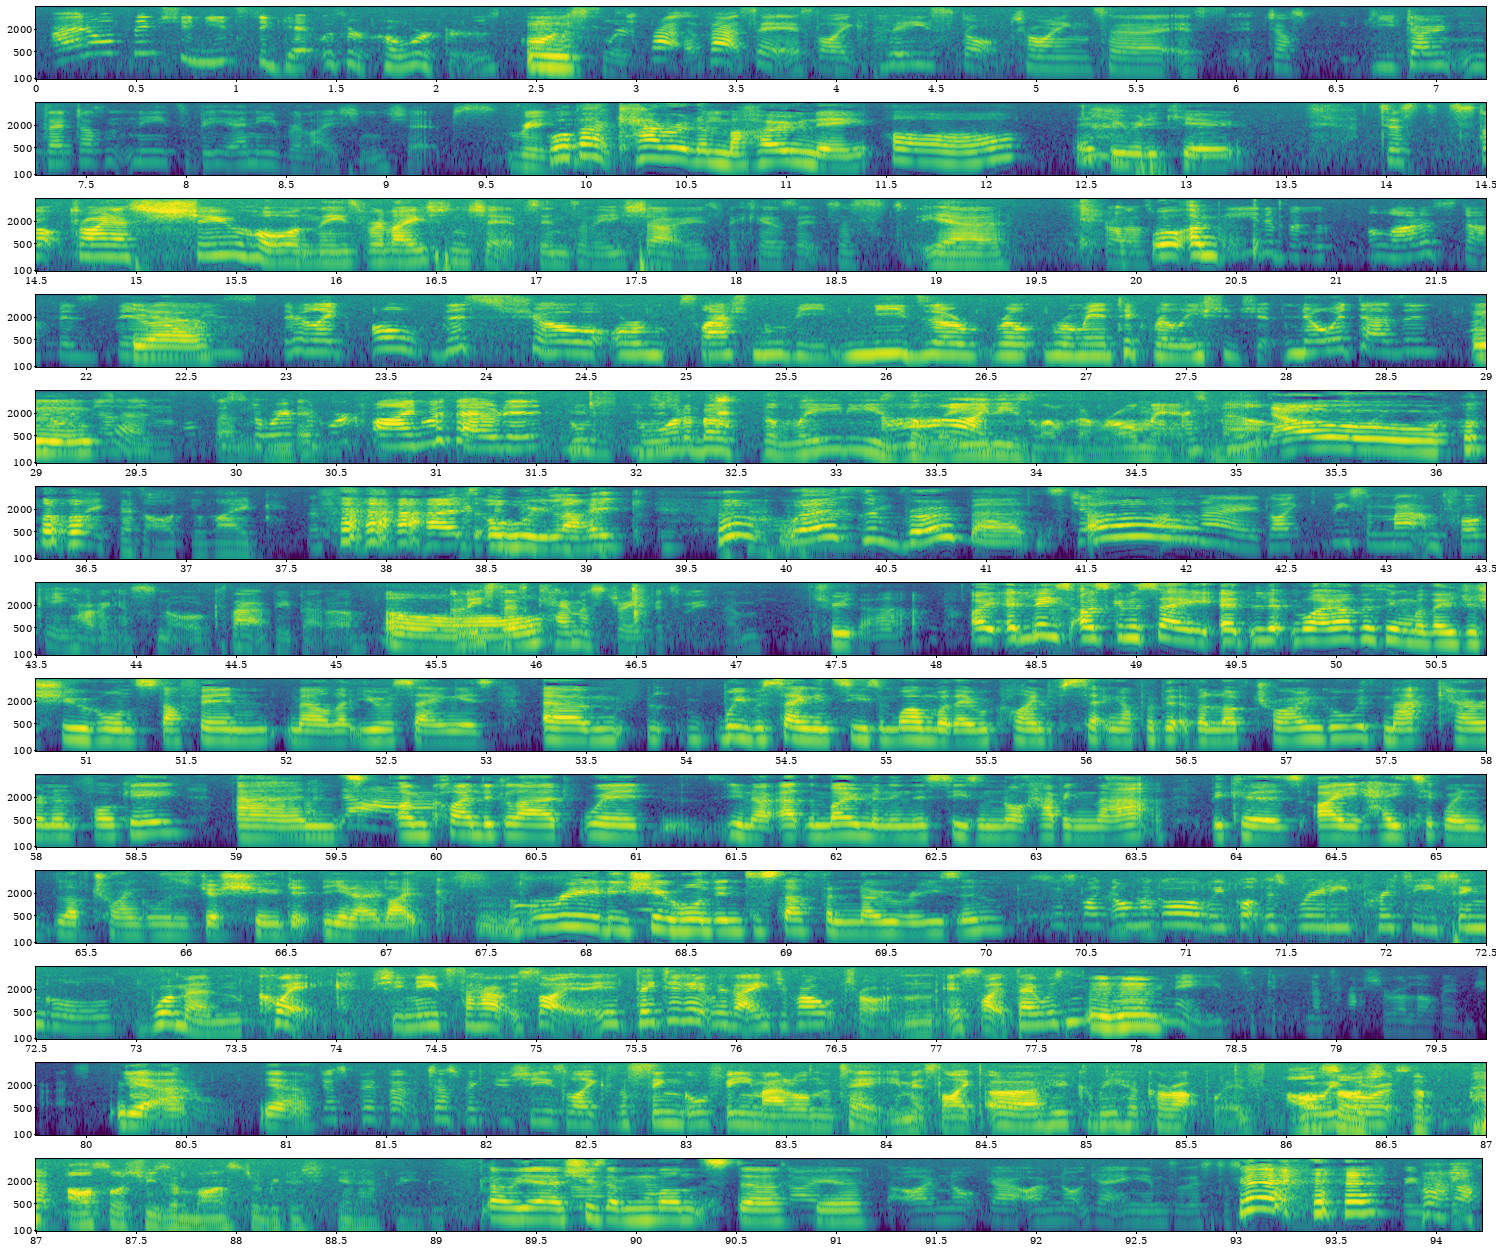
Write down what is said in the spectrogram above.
I don't think she needs to get with her coworkers, Hmm. honestly. that, that's it. It's like, please stop trying to. It's it just you don't. There doesn't need to be any relationships. Really. what about Karen and Mahoney? Aw, they'd be really cute. just stop trying to shoehorn these relationships into these shows because it just yeah. Well, I'm hate about a lot of stuff is they're Yeah. always they're like, oh, this show or slash movie needs a ro- romantic relationship. No, it doesn't. No, Mm. it doesn't. The story would work fine without it. But, You- you but just- what about the ladies? Oh, the I- ladies love the romance, I Mel. hate- no. That's all you like. That's all you like. That's all we like. Where's the romance? Just I don't oh. know, like be some Matt and Foggy having a snog. That would be better. Aw. At least there's chemistry between them. True that. I, at least I was going to say at, my other thing where they just shoehorn stuff in, Mel, that you were saying is um, we were saying in season one where they were kind of setting up a bit of a love triangle with Matt, Karen, and Foggy, and I'm kind of glad we're you know at the moment in this season not having that because I hate it when love triangles are just shoot it you know like really shoehorned into stuff for no reason. It's just like, oh my god, we've got this really pretty single woman. Quick, she needs to have. It's like it, they did it with Age of Ultron. It's like there was no Mhm. need to give Natasha a love interest. Yeah. Yeah. Just, be, but just because she's like the single female on the team, it's like, uh, who can we hook her up with? Well, we've Also, already- she's a, also she's a monster because she can't have babies. Oh yeah, she's a monster. Yeah. I'm not. Go- I'm not getting into this discussion. we would be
